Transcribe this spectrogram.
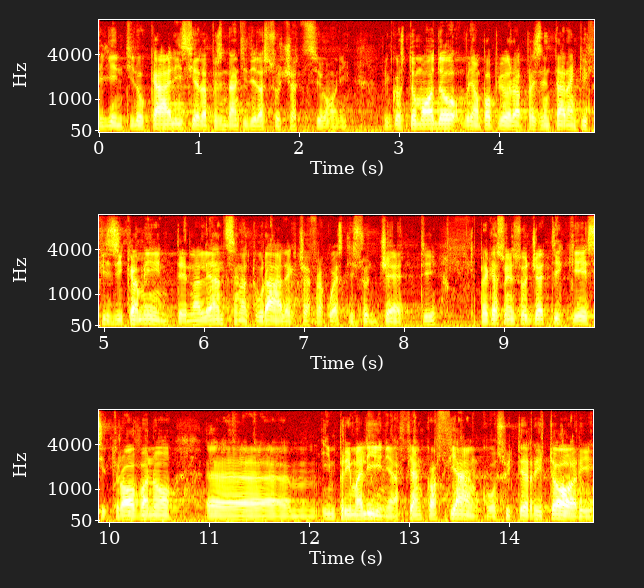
degli enti locali sia rappresentanti delle associazioni. In questo modo vogliamo proprio rappresentare anche fisicamente l'alleanza naturale che c'è fra questi soggetti, perché sono i soggetti che si trovano eh, in prima linea, fianco a fianco, sui territori,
